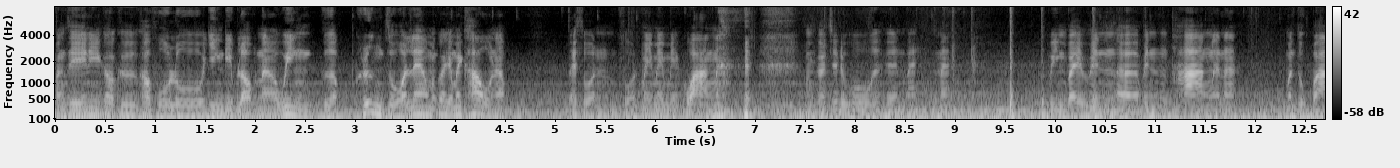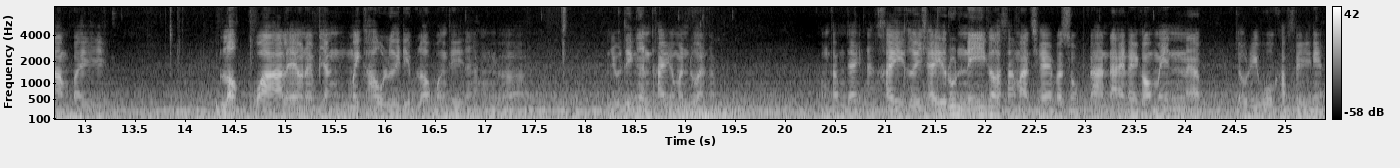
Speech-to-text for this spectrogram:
บางทีนี่ก็คือเข้าโฟโลยิงดิฟล็อกนะ วิ่งเกือบครึ่งสวนแล้วมันก็ยังไม่เข้านะครับ แต่สวนสวนไม่ไม่ไม่กว้างนะ มันก็จะดูโอเวอร์เกินไปนะ วิ่งไปเป็นเออเป็นทางแล้วนะบรรทุกปาล์มไปล็อกขวาแล้วนะ ยังไม่เข้าเลยดิฟล็อกบางทีนะมันก็อยู่ที่เงื่อนไขของมันด้วยนะครับ ต้องทำใจนะใครเคยใช้รุ่นนี้ก็สามารถแชร์ประสบการณ์ได้ในคอมเมนต์นะครับเจ้ารีโวคาเฟ่เนี่ย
